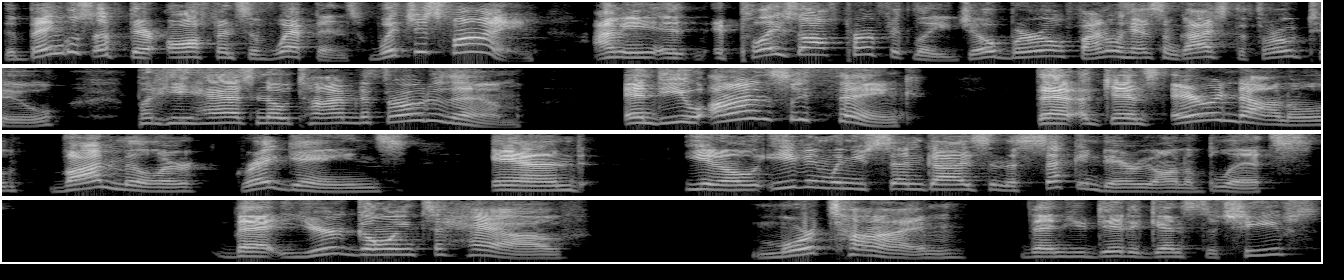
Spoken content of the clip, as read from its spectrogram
The Bengals up their offensive weapons, which is fine. I mean, it, it plays off perfectly. Joe Burrow finally has some guys to throw to, but he has no time to throw to them. And do you honestly think that against Aaron Donald, Von Miller, Greg Gaines, and you know, even when you send guys in the secondary on a blitz, that you're going to have more time than you did against the Chiefs?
